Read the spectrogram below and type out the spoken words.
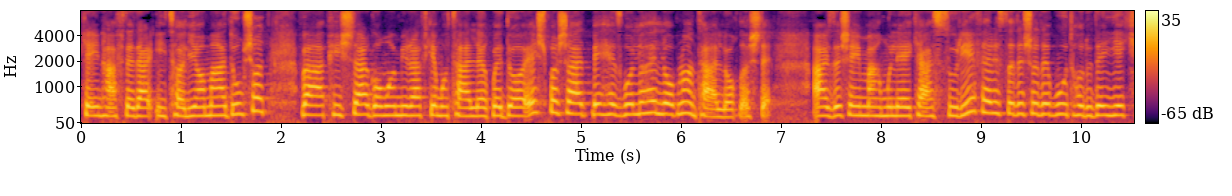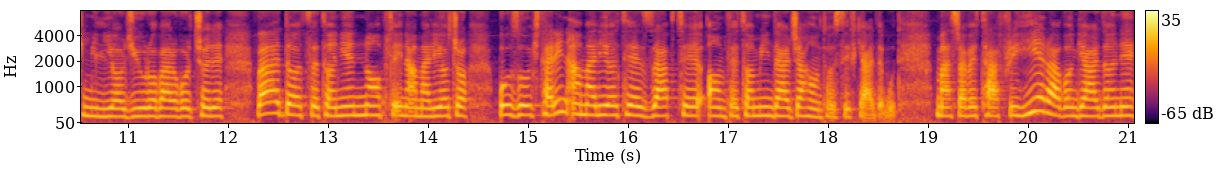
که این هفته در ایتالیا معدوم شد و پیشتر گمان می‌رفت که متعلق به داعش باشد به حزب الله لبنان تعلق داشته. ارزش این محموله که از سوریه فرستاده شده بود حدود یک میلیارد یورو برآورد شده و دادستانی ناپل این عملیات را بزرگترین عملیات ضبط آمفتامین در جهان توصیف کرده بود مصرف تفریحی روانگردان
